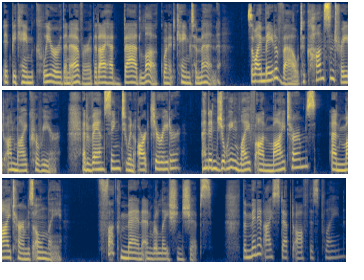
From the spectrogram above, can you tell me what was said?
it became clearer than ever that I had bad luck when it came to men so I made a vow to concentrate on my career, advancing to an art curator, and enjoying life on my terms and my terms only. Fuck men and relationships. The minute I stepped off this plane,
